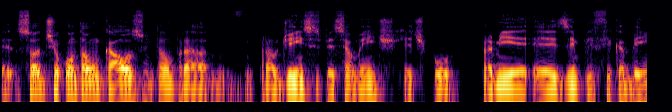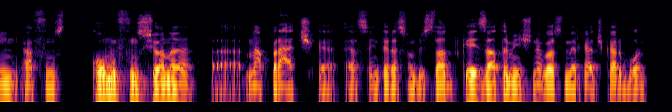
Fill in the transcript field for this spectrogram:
é, só deixa eu contar um caos, então, para a audiência, especialmente, que é tipo, para mim, é, é, exemplifica bem a fun como funciona uh, na prática essa interação do Estado, porque é exatamente o negócio do mercado de carbono.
